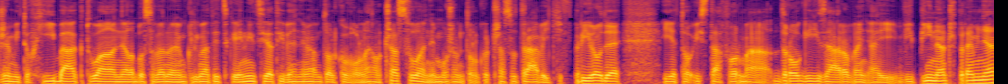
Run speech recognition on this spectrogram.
že mi to chýba aktuálne, lebo sa venujem klimatickej iniciatíve, nemám toľko voľného času a nemôžem toľko času tráviť v prírode. Je to istá forma drogy, zároveň aj vypínač pre mňa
